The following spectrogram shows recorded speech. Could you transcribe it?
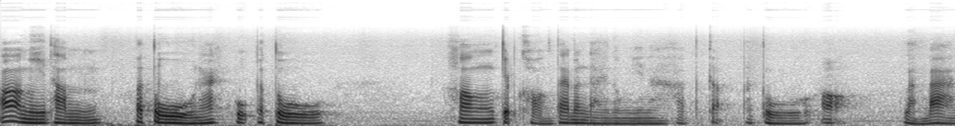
อ้อมีทำประตูนะปุประตู ห้องเก็บของใต้บันไดตรงนี้นะครับ กับประตูออกหลังบ้าน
